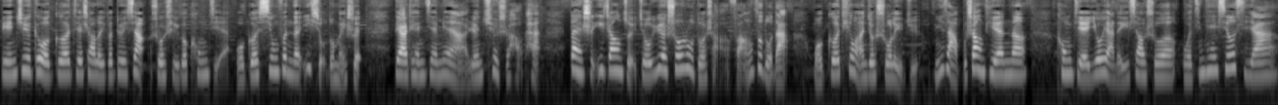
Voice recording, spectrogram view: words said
邻居给我哥介绍了一个对象，说是一个空姐，我哥兴奋的一宿都没睡。第二天见面啊，人确实好看，但是一张嘴就月收入多少，房子多大。我哥听完就说了一句：“你咋不上天呢？”空姐优雅的一笑说：“我今天休息呀。”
